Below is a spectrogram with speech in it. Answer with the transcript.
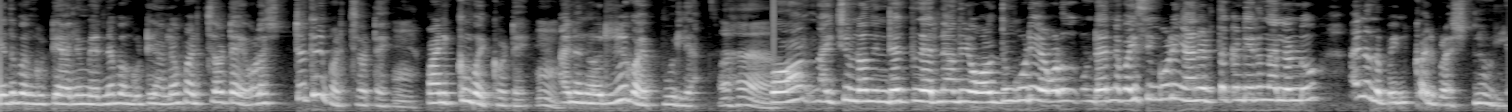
ഏത് പെൺകുട്ടിയായാലും വരുന്ന പെൺകുട്ടി നല്ലോണം പഠിച്ചോട്ടെ. ഓളെ ഇഷ്ടത്തിന് പഠിച്ചോട്ടെ. പണിക്കും പോയിക്കോട്ടെ. അതിനൊന്നും ഒരു കുഴപ്പമില്ല ആഹാ. അപ്പോൾ നയിച്ചുണ്ടോ നിന്റെ അടുത്ത് തരുന്ന അതിന് ഓളതും കൂടി ഓൾ കൊണ്ടുവരുന്ന പൈസയും കൂടി ഞാൻ എടുത്തേക്കേണ്ടി വരും നല്ലുള്ളൂ അതിനൊന്നും ഇപ്പൊ എനിക്കൊരു പ്രശ്നമില്ല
